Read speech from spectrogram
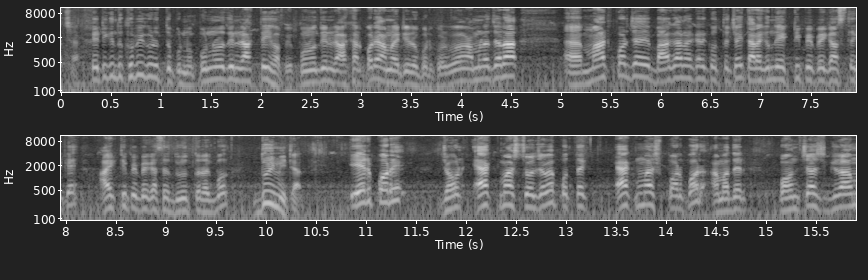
আচ্ছা এটি কিন্তু খুবই গুরুত্বপূর্ণ। পনেরো দিন রাখতেই হবে। পনেরো দিন রাখার পরে আমরা এটি রোপণ করব। এবং আমরা যারা মাঠ পর্যায়ে বাগান আকারে করতে চাই তারা কিন্তু একটি পেঁপে গাছ থেকে আরেকটি পেঁপে গাছের দূরত্ব রাখব দুই মিটার। এরপরে যখন এক মাস চলে যাবে প্রত্যেক এক মাস পর পর আমাদের পঞ্চাশ গ্রাম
